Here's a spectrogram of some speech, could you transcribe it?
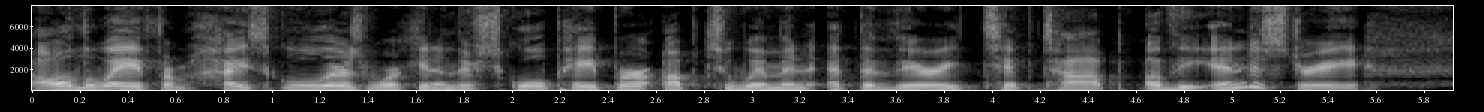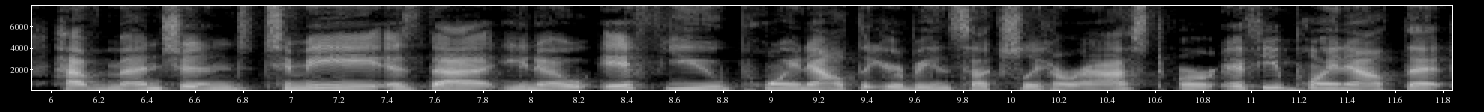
all the way from high schoolers working in their school paper up to women at the very tip top of the industry have mentioned to me is that, you know, if you point out that you're being sexually harassed, or if you point out that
